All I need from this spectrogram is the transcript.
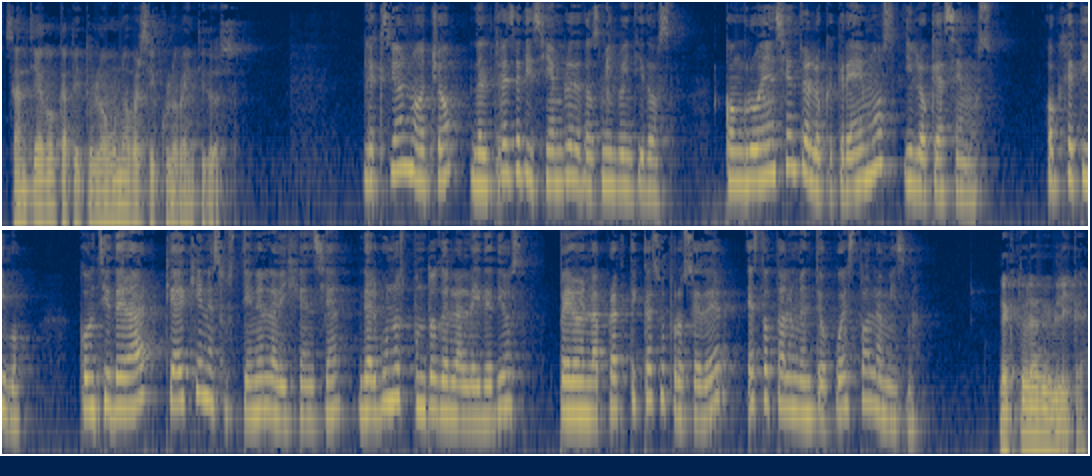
Santiago capítulo 1 versículo 22. Lección 8 del 3 de diciembre de 2022. Congruencia entre lo que creemos y lo que hacemos. Objetivo. Considerar que hay quienes sostienen la vigencia de algunos puntos de la ley de Dios, pero en la práctica su proceder es totalmente opuesto a la misma. Lectura bíblica.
